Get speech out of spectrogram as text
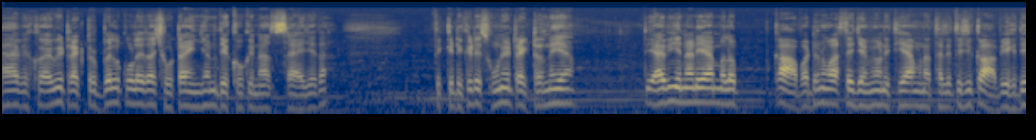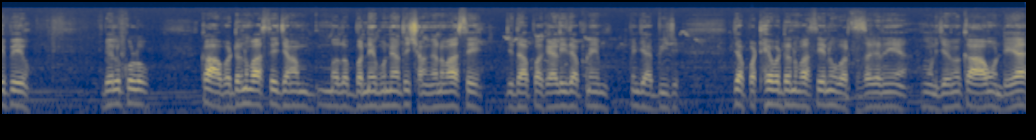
ਹੈ ਵੇਖੋ, ਇਹ ਵੀ ਟਰੈਕਟਰ ਬਿਲਕੁਲ ਇਹਦਾ ਛੋਟਾ ਇੰਜਨ ਦੇਖੋ ਕਿੰਨਾ ਸਾਈਜ਼ ਇਹਦਾ। ਤੇ ਕਿੱਡੇ ਕਿੱਡੇ ਸੋਹਣੇ ਟਰੈਕਟਰ ਨੇ ਆ ਤੇ ਇਹ ਵੀ ਇਹਨਾਂ ਨੇ ਆ ਮਤਲਬ ਘਾਹ ਵੱਢਣ ਵਾਸਤੇ ਜਿਵੇਂ ਹੁਣ ਇੱਥੇ ਆ, ਹੁਣ ਥੱਲੇ ਤੁਸੀਂ ਘਾਹ ਵੇਖਦੇ ਪਏ ਹੋ। ਬਿਲਕੁਲ ਘਾਹ ਵੱਢਣ ਵਾਸਤੇ ਜਾਂ ਮਤਲਬ ਬੰਨੇ ਬੁੰਨਿਆਂ ਤੇ ਛਾਂਗਣ ਵਾਸਤੇ, ਜਿੱਦਾਂ ਆਪਾਂ ਕਹਿ ਲਈਦਾ ਆਪਣੇ ਪੰਜਾਬੀ 'ਚ, ਜਾਂ ਪੱਠੇ ਵੱਢਣ ਵਾਸਤੇ ਇਹਨੂੰ ਵਰਤ ਸਕਦੇ ਆ ਹੁਣ ਜਿਵੇਂ ਘਾਹ ਹੁੰਦੇ ਆ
